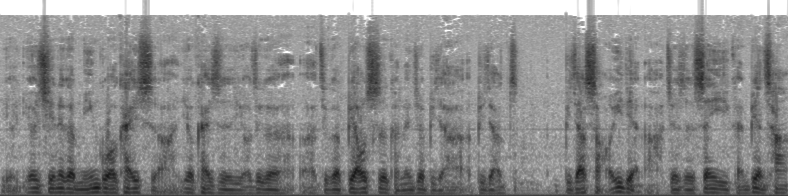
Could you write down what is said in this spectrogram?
尤尤其那个民国开始啊，又开始有这个呃这个镖师可能就比较比较比较少一点啊，就是生意可能变差。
